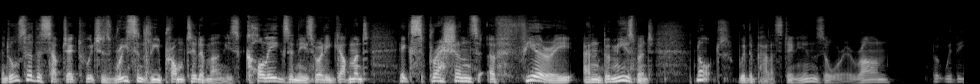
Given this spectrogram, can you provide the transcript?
and also the subject which has recently prompted among his colleagues in the Israeli government expressions of fury and bemusement, not with the Palestinians or Iran, but with the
